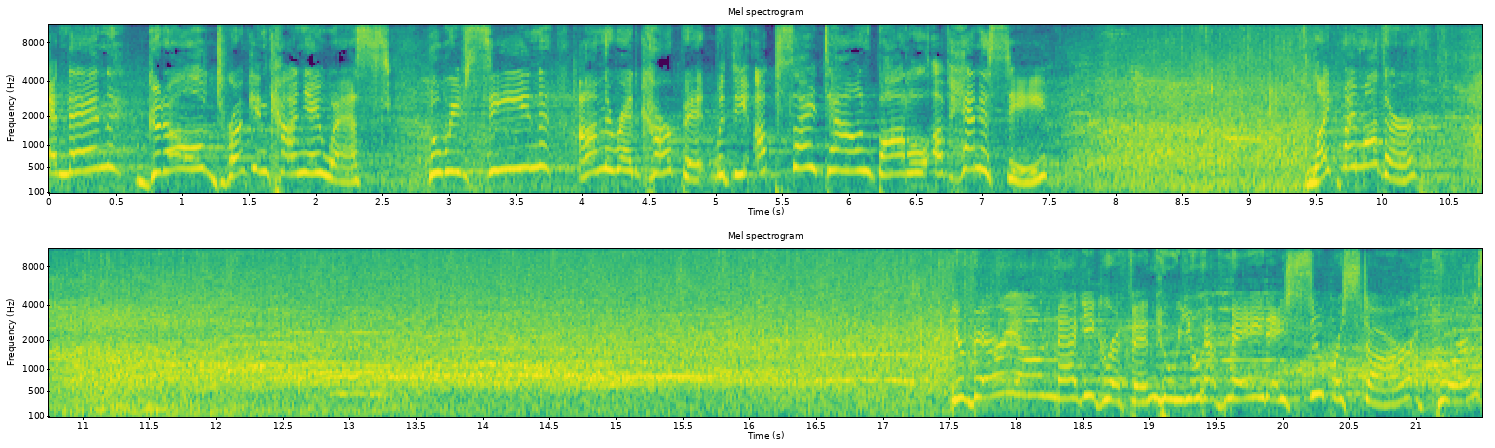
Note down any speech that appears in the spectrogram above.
and then good old drunken Kanye West, who we've seen on the red carpet with the upside down bottle of Hennessy, like my mother. Maggie Griffin, who you have made a superstar, of course.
